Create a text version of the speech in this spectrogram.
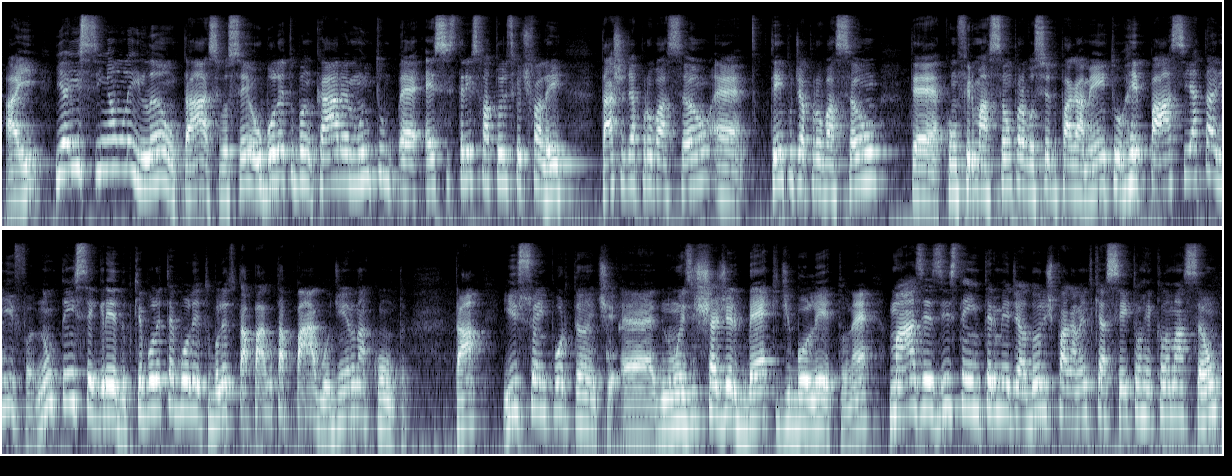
aí. E aí sim é um leilão, tá? Se você, o boleto bancário é muito, é, esses três fatores que eu te falei, taxa de aprovação, é, tempo de aprovação, é, confirmação para você do pagamento, repasse e a tarifa. Não tem segredo, porque boleto é boleto, boleto tá pago, tá pago, o dinheiro na conta tá? Isso é importante, é, não existe chargeback de boleto, né? Mas existem intermediadores de pagamento que aceitam reclamação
